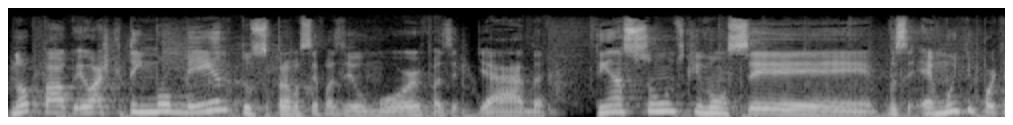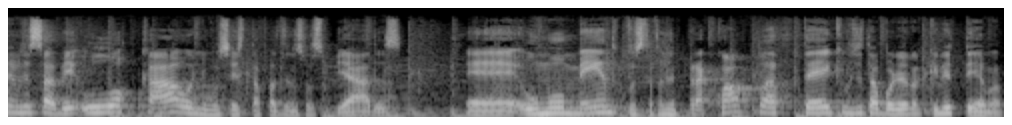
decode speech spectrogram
No palco, eu acho que tem momentos pra você fazer humor, fazer piada. Tem assuntos que vão ser. Você, é muito importante você saber o local onde você está fazendo suas piadas, é, o momento que você está fazendo, pra qual plateia que você está abordando aquele tema.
